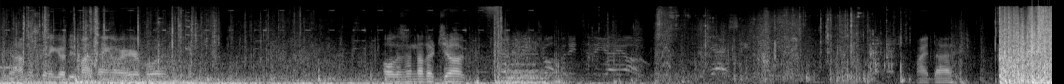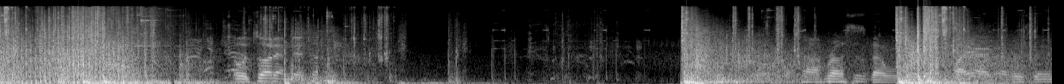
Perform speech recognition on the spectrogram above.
Yeah, I'm just gonna go do my thing over here, boys. Oh, there's another jug. might die. Oh, two of them there. Nah, bro, this is the worst fight I've ever seen.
